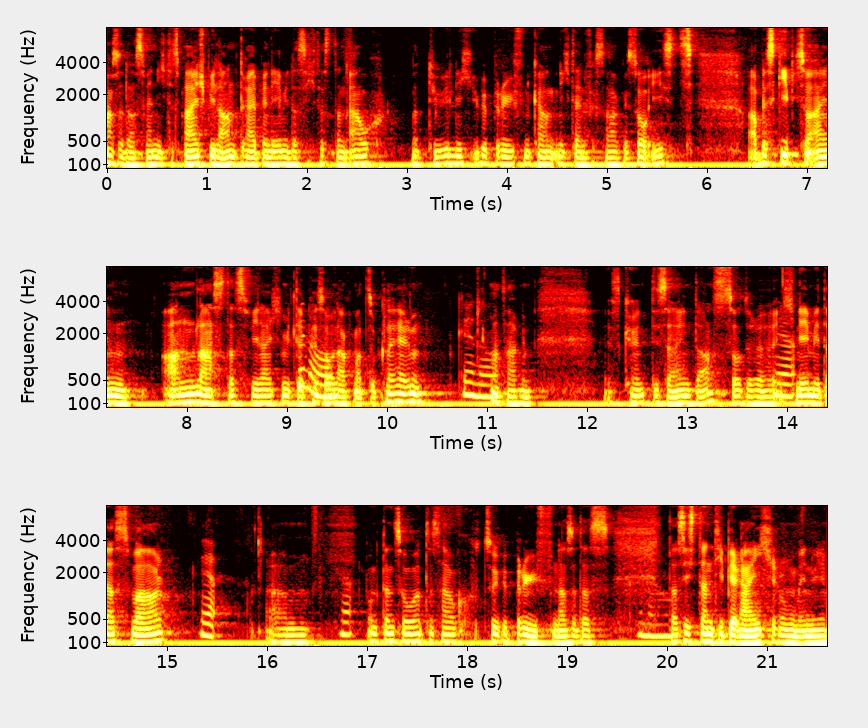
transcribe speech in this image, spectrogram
Also dass, wenn ich das Beispiel Antreibe nehme, dass ich das dann auch natürlich überprüfen kann, nicht einfach sage, so ist's. Aber es gibt so einen Anlass, das vielleicht mit genau. der Person auch mal zu klären. Genau. Mal sagen, es könnte sein das oder ja. ich nehme das wahr. Ja. Ähm, ja. Und dann so das auch zu überprüfen. Also das, genau. das ist dann die Bereicherung, wenn wir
